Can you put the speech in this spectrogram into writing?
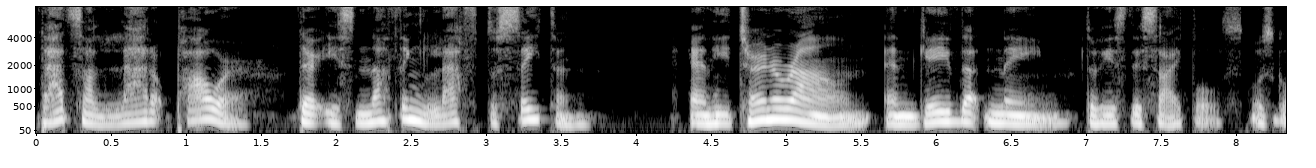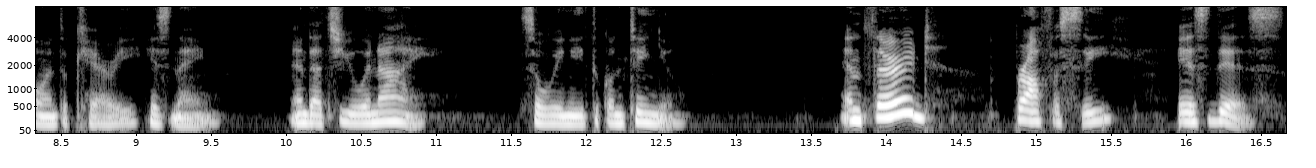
That's a lot of power. There is nothing left to Satan. And he turned around and gave that name to his disciples who's going to carry his name. And that's you and I. So we need to continue. And third prophecy is this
